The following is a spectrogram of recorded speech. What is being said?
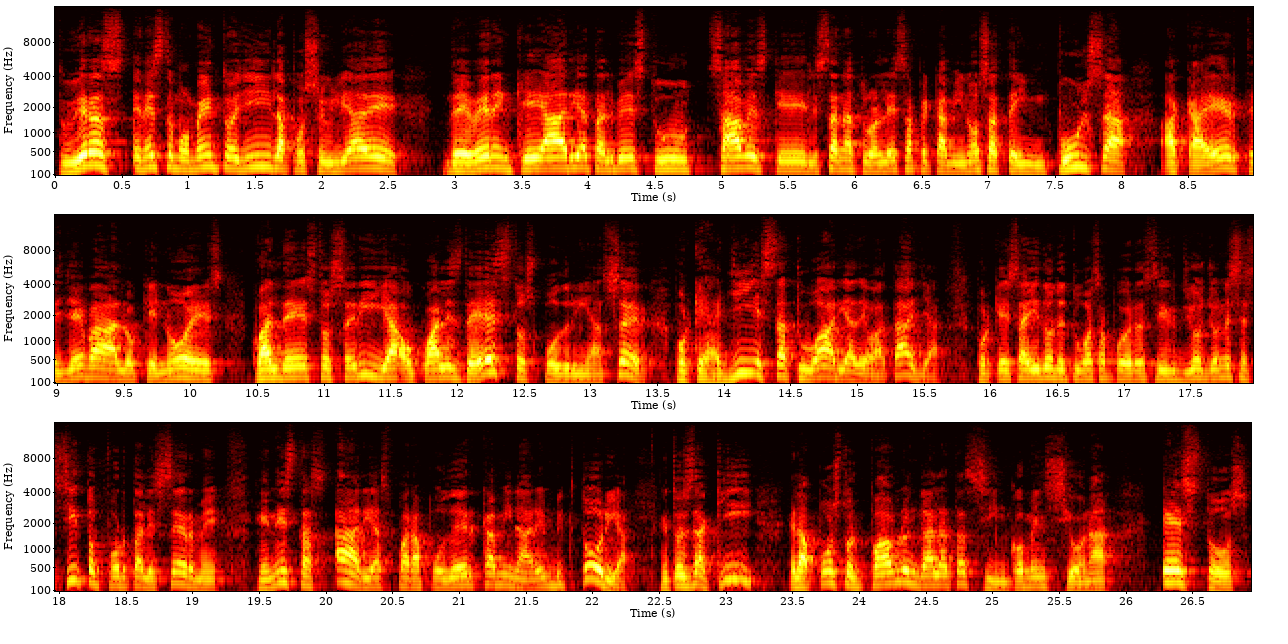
tuvieras en este momento allí la posibilidad de, de ver en qué área tal vez tú sabes que esta naturaleza pecaminosa te impulsa a caer, te lleva a lo que no es, cuál de estos sería o cuáles de estos podrían ser, porque allí está tu área de batalla, porque es ahí donde tú vas a poder decir, Dios, yo necesito fortalecerme en estas áreas para poder caminar en victoria. Entonces aquí el apóstol Pablo en Gálatas 5 menciona estos,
